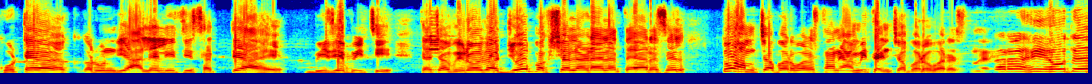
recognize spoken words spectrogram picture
खोट्या करून जी आलेली जी सत्य आहे बीजेपीची त्याच्या विरोधात जो पक्ष लढायला तयार असेल तो आमच्या बरोबर असणार आणि आम्ही त्यांच्या बरोबर असणार तर हे होते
